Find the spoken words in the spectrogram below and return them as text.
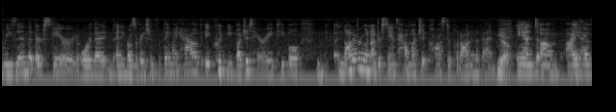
reason that they're scared or that any reservations that they might have. It could be budgetary. People not everyone understands how much it costs to put on an event. Yeah. and um, I have,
